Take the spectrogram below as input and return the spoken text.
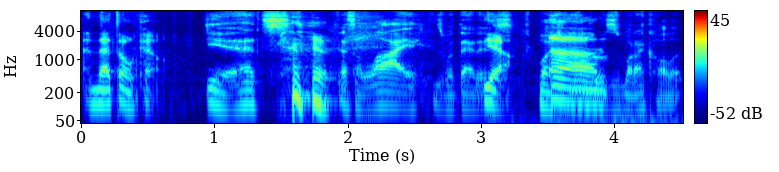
and that don't count. Yeah, that's that's a lie. Is what that is. Yeah. Um, is what I call it.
